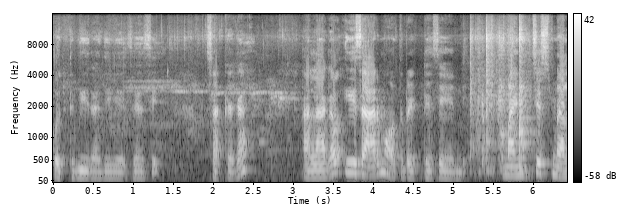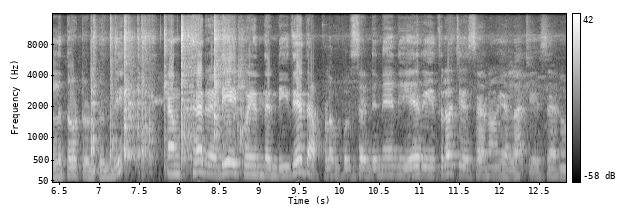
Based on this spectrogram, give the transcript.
కొత్తిమీర అది వేసేసి చక్కగా అలాగా ఈసారి మూత పెట్టేసేయండి. మంచి స్మెల్తో ఉంటుంది. అంతా రెడీ అయిపోయిందండి. ఇదే దప్పలం పులుసు అండి. నేను ఏ రీతిలో చేశానో ఎలా చేశానో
